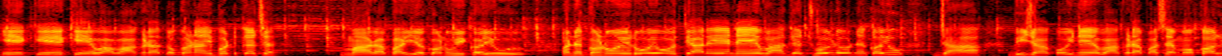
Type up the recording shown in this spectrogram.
એક એક એવા વાઘડા તો ઘણાય ભટકે છે. મારા ભાઈએ ઘણું કહ્યું અને ઘણોય રોયો ત્યારે એને એ વાઘે છોડ્યો ને કહ્યું, જા, બીજા કોઈને વાઘડા પાસે મોકલ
